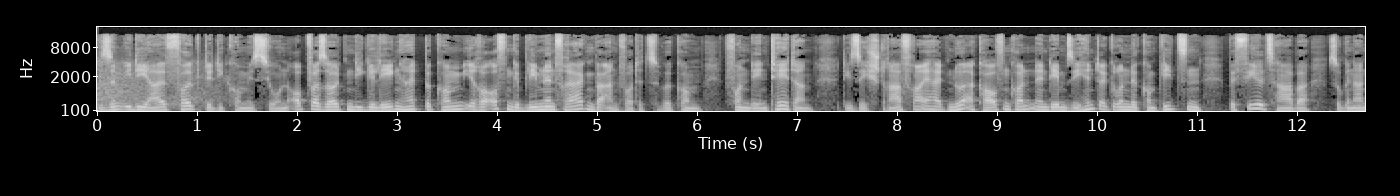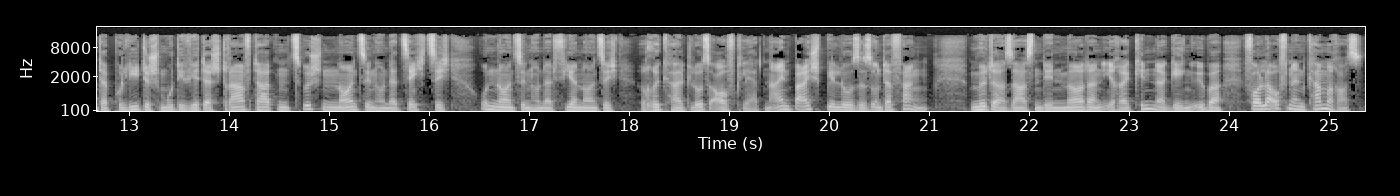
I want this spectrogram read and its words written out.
Diesem Ideal folgte die Kommission. Opfer sollten die Gelegenheit bekommen, ihre offen gebliebenen Fragen beantwortet zu bekommen von den Tätern, die sich Straffreiheit nur erkaufen konnten, indem sie Hintergründe, Komplizen, Befehlshaber sogenannter politisch motivierter Straftaten zwischen 1960 und 1994 rückhaltlos aufklärten. Ein beispielloses Unterfangen. Mütter saßen den Mördern ihrer Kinder gegenüber vor laufenden Kameras.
